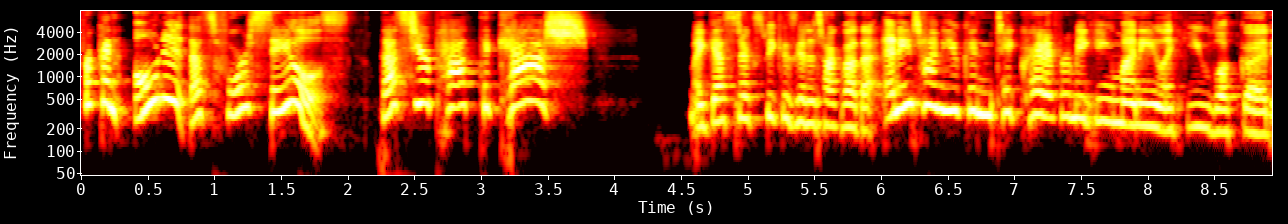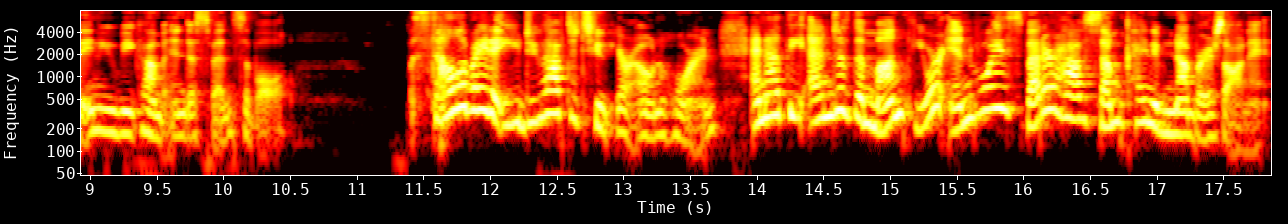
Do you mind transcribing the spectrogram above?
Freaking own it. That's four sales. That's your path to cash. My guest next week is going to talk about that. Anytime you can take credit for making money, like you look good and you become indispensable. Celebrate it. You do have to toot your own horn. And at the end of the month, your invoice better have some kind of numbers on it.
